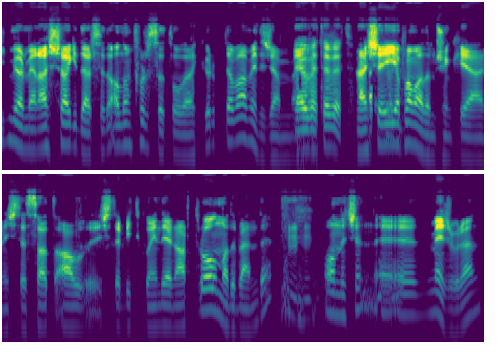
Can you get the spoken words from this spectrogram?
bilmiyorum yani aşağı giderse de alım fırsatı olarak görüp devam edeceğim ben. Evet evet. Ben şeyi yapamadım çünkü yani işte sat al işte Bitcoin değerini arttır olmadı bende. Hı hı. Onun için eee, mecburen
